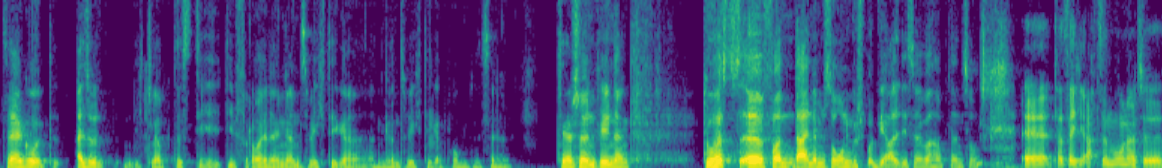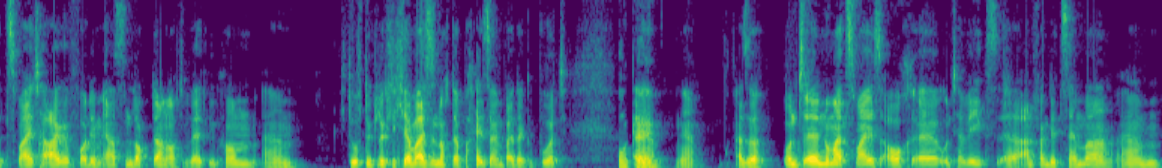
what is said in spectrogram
Sehr gut. Also ich glaube, dass die, die Freude ein ganz wichtiger, ein ganz wichtiger Punkt ist. Ja. Sehr schön, vielen Dank. Du hast äh, von deinem Sohn gesprochen. Wie alt ist er überhaupt, dein Sohn? Äh, tatsächlich 18 Monate, zwei Tage vor dem ersten Lockdown auf die Welt gekommen. Ähm, ich durfte glücklicherweise noch dabei sein bei der Geburt. Okay. Äh, ja. Also, und äh, Nummer zwei ist auch äh, unterwegs, äh, Anfang Dezember ähm,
